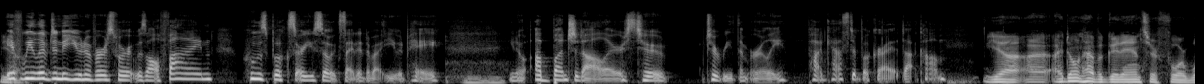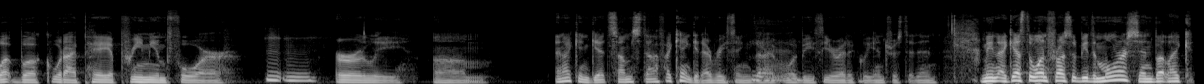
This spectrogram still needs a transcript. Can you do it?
yeah. If we lived in a universe where it was all fine, whose books are you so excited about you would pay, Hmm. you know, a bunch of dollars to to read them early? Podcast at bookriot.com. Yeah, I, I don't have a good answer for what book would I pay a premium for early. Um, and I can get some stuff. I can't get everything that I would be theoretically interested in. I mean, I guess the one for us would be the Morrison, but like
